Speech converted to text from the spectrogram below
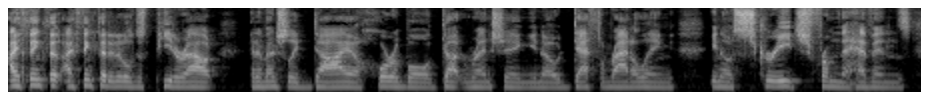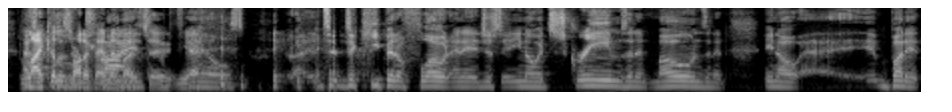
I think that I think that it'll just peter out and eventually die a horrible, gut wrenching, you know, death rattling, you know, screech from the heavens, Like a Blizzard lot of MMOs do. Yeah. uh, to, to keep it afloat and it just you know it screams and it moans and it you know but it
